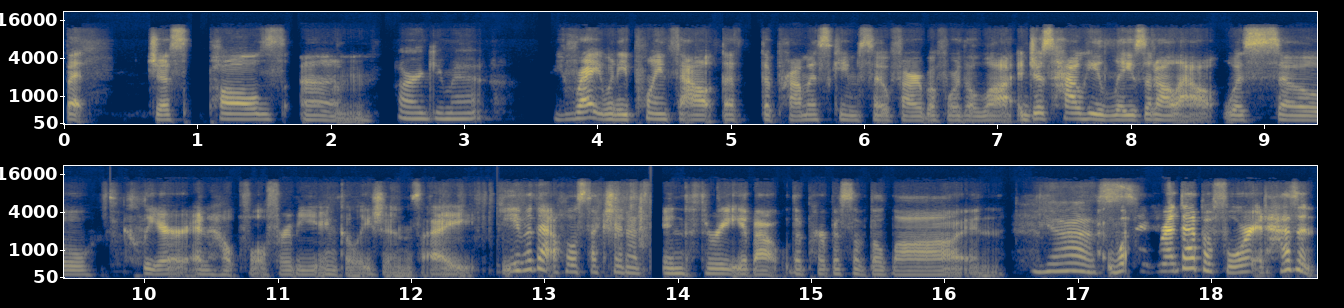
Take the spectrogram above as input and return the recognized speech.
but just Paul's um Argument. Right when he points out that the promise came so far before the law and just how he lays it all out was so clear and helpful for me in galatians. I even that whole section in three about the purpose of the law and Yes. when i've read that before it hasn't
